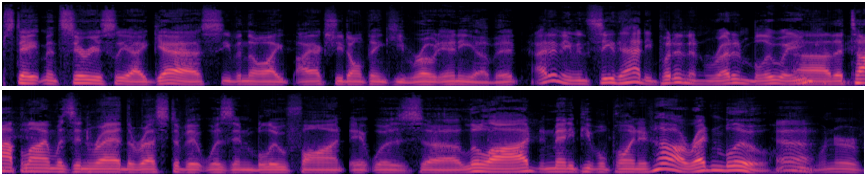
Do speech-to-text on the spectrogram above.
statement seriously, I guess, even though I, I actually don't think he wrote any of it. I didn't even see that. He put it in red and blue ink. Uh, the top line was in red, the rest of it was in blue font. It was uh, a little odd, and many people pointed, "Huh, red and blue." I wonder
